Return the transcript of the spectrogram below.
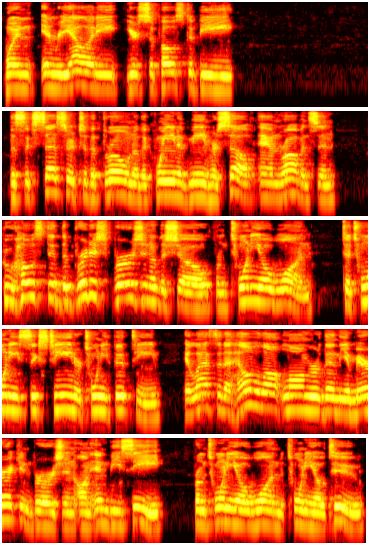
when in reality you're supposed to be the successor to the throne of the Queen of Mean herself, Anne Robinson, who hosted the British version of the show from 2001 to 2016 or 2015. It lasted a hell of a lot longer than the American version on NBC from 2001 to 2002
